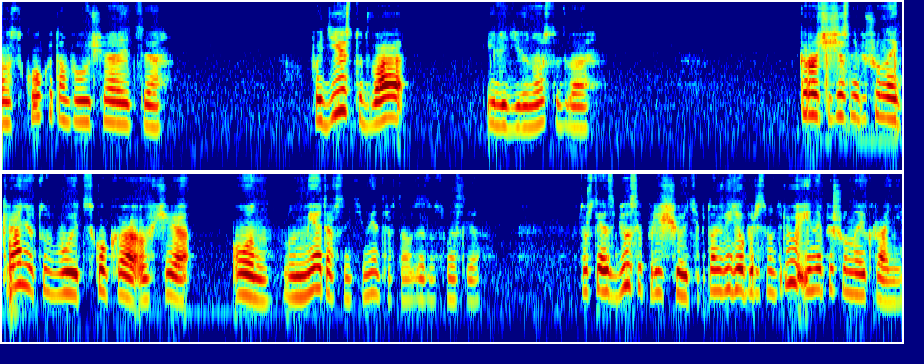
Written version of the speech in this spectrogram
А сколько там получается? По идее 102 или 92. Короче, сейчас напишу на экране, тут будет сколько вообще он, ну, метров, сантиметров, там, в этом смысле. Потому что я сбился при счете. Потом видео пересмотрю и напишу на экране.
